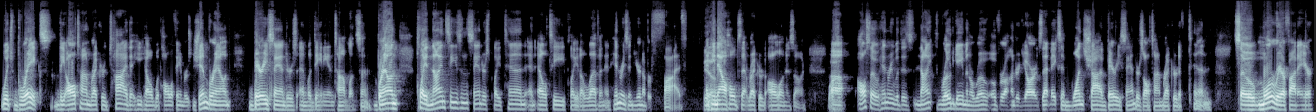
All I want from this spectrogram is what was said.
which breaks the all time record tie that he held with Hall of Famers Jim Brown Barry Sanders, and LaDainian Tomlinson. Brown played nine seasons, Sanders played 10, and LT played 11. And Henry's in year number five. Yeah. And he now holds that record all on his own. Wow. Uh, also, Henry with his ninth road game in a row over 100 yards, that makes him one shy of Barry Sanders' all time record of 10. So more rarefied air.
